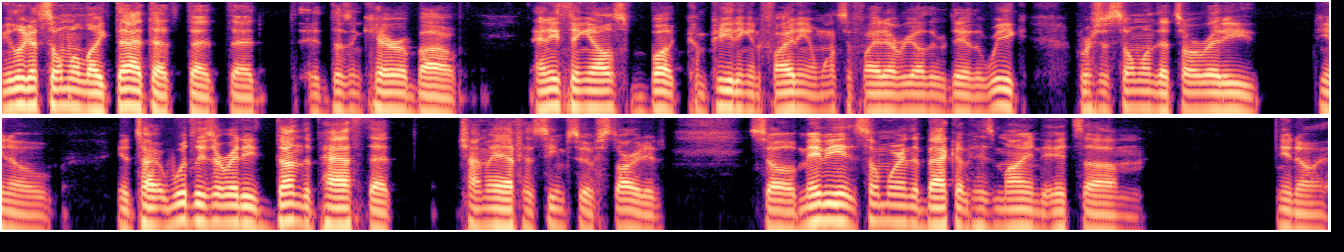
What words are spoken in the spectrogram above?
you look at someone like that that that that it doesn't care about anything else but competing and fighting and wants to fight every other day of the week versus someone that's already you know you know Ty- Woodley's already done the path that Chimaev has seems to have started. So maybe somewhere in the back of his mind it's um you know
